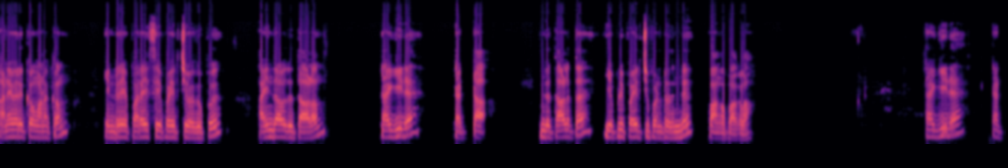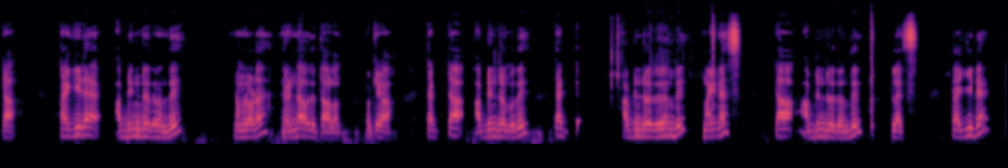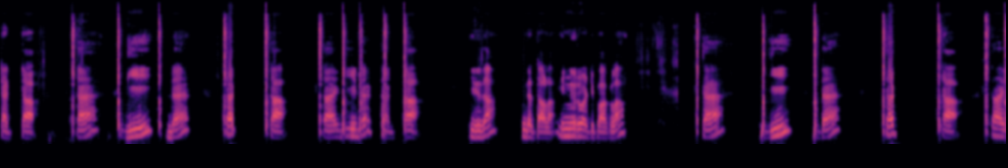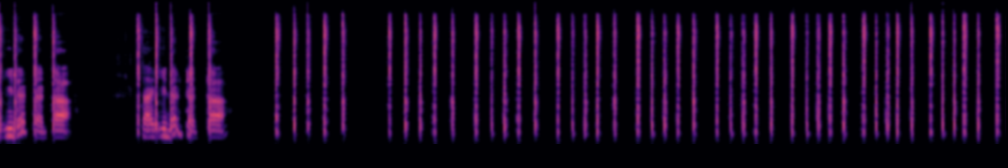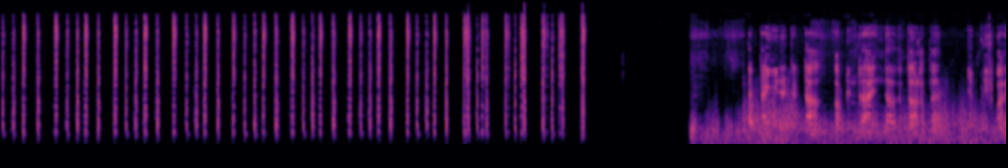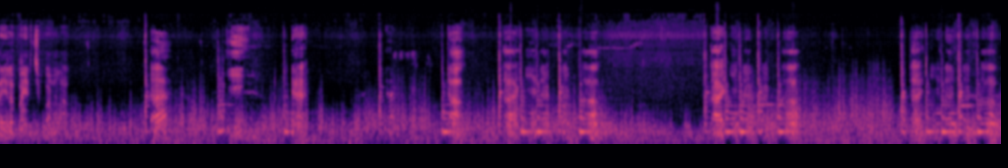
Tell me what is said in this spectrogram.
அனைவருக்கும் வணக்கம். இன்றைய பறைசை பயிற்சி வகுப்பு ஐந்தாவது தாளம் டகிட டட்டா. இந்த தாளத்தை எப்படி பயிற்சி பண்ணுறதுன்னு வாங்க பார்க்கலாம். டகிட டட்டா. டகிட அப்படின்றது வந்து நம்மளோட ரெண்டாவது தாளம். ஓகேவா டட்டா அப்படின்றபோது டட் அப்படின்றது வந்து மைனஸ் டா அப்படின்றது வந்து ப்ளஸ் டகிட டட்டா. ட கி ட டட்டா தகிட டட்டா இதுதான் இந்த தாளம். இன்னொரு வாட்டி பார்க்கலாம். ட கி ட டட்டா தகிட டட்டா தகிட டட்டா இந்த டகிட டட்டா அப்படின்ற ஐந்தாவது தாளத்தை எப்படி பறையில பயிற்சி பண்ணலாம்? ட இ ட டா தகிட டட்டா தகிட டட்டா தகிட டட்டா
